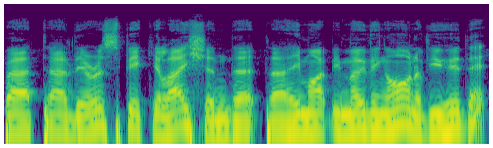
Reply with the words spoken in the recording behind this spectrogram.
But uh, there is speculation that uh, he might be moving on. Have you heard that?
